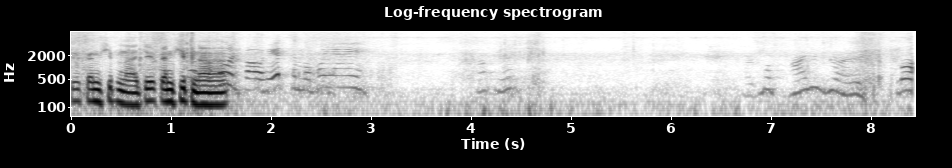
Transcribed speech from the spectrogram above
เจอกันคลิปหนาเจอกันคลิปหนาโคตรเป่าเฮ็ดสมองพ่อใหญ่บ่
